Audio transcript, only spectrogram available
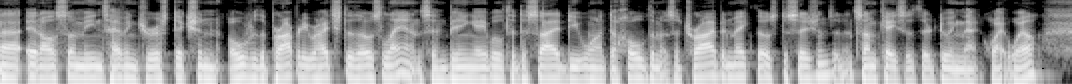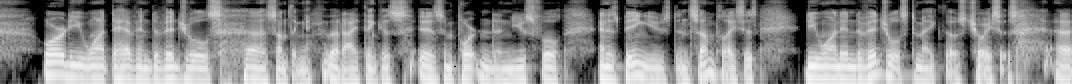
Uh, it also means having jurisdiction over the property rights to those lands and being able to decide do you want to hold them as a tribe and make those decisions? And in some cases, they're doing that quite well or do you want to have individuals? Uh, something that I think is is important and useful and is being used in some places. Do you want individuals to make those choices? Uh,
